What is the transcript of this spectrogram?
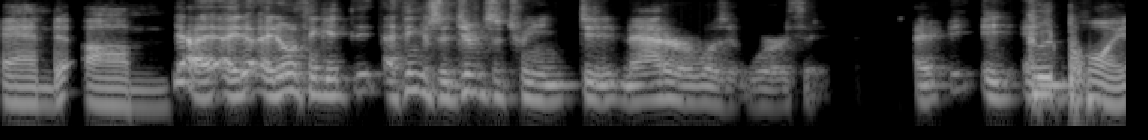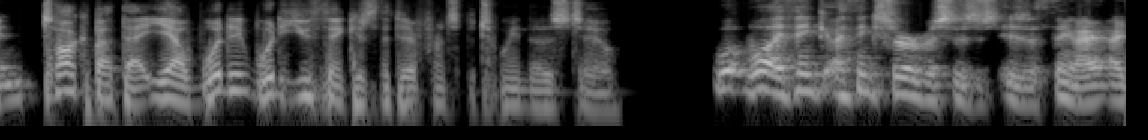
And um, Yeah, I, I don't think it. I think there's a difference between did it matter or was it worth it. I, it good and- point. and- Talk about that. Yeah. What do, what do you think is the difference between those two? Well, well, I think I think service is, is a thing. I, I,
